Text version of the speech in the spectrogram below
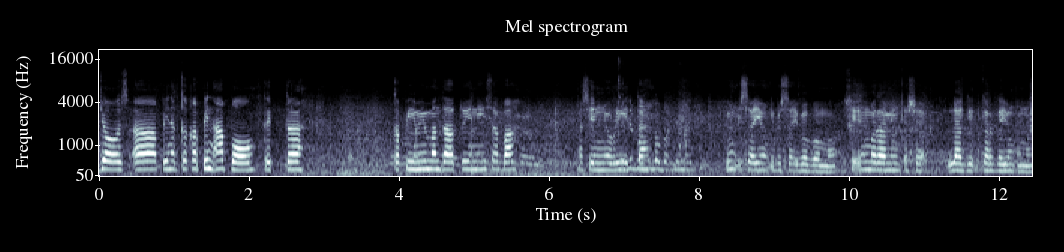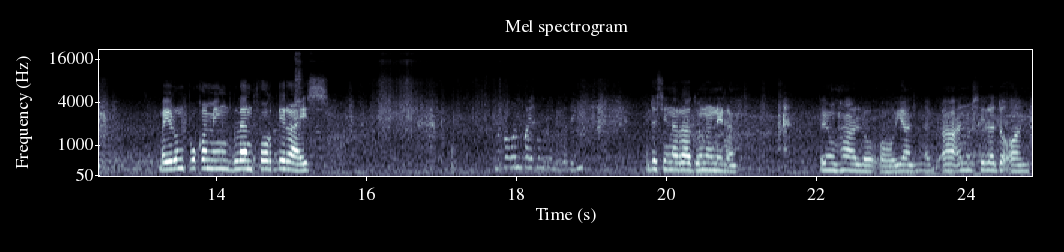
Diyos, ah, pinagkakapin apo, kita kapimi mandato ini isa ba? Na senyorita. Yung isa, yung iba sa ibaba mo. Kasi yung maraming kasi lagi karga yung ano. Mayroon po kaming blend 40 rice. Nakawan pa itong tubig ating? Hindi, sinarado na nila. Ito yung halo. O, oh, yan. Nag, ah, ano sila doon.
